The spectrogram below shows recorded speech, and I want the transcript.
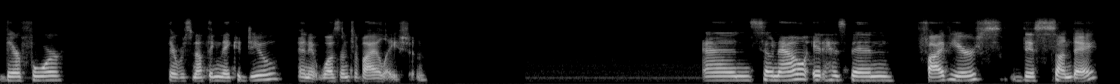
Therefore, there was nothing they could do, and it wasn't a violation. And so now it has been five years this Sunday.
